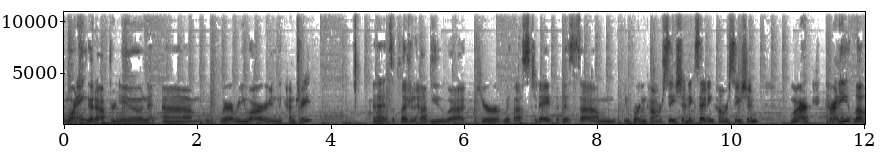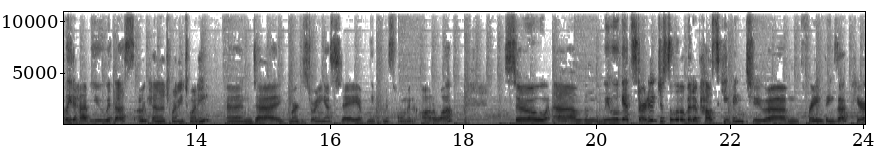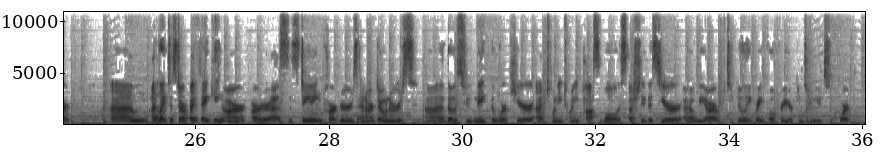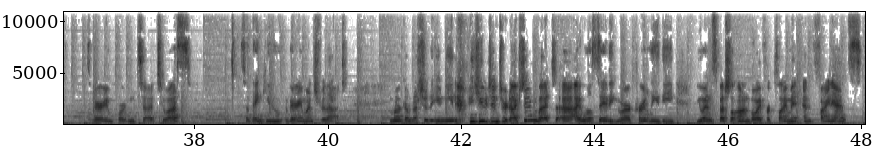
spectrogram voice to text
good morning, good afternoon, um, wherever you are in the country. Uh, it's a pleasure to have you uh, here with us today for this um, important conversation, exciting conversation. Mark Carney, lovely to have you with us on Canada 2020. And uh, Mark is joining us today, I believe, from his home in Ottawa. So um, we will get started. Just a little bit of housekeeping to um, frame things up here. Um, I'd like to start by thanking our, our uh, sustaining partners and our donors, uh, those who make the work here at 2020 possible, especially this year. Uh, we are particularly grateful for your continued support. It's very important uh, to us. So thank you very much for that. Mark, I'm not sure that you need a huge introduction, but uh, I will say that you are currently the UN Special Envoy for Climate and Finance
